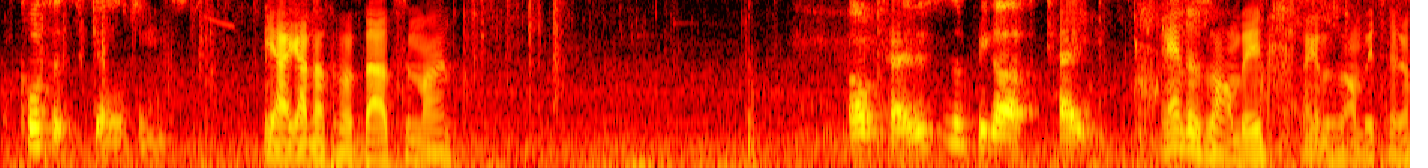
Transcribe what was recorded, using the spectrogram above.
Of course, there's skeletons. Yeah, I got nothing but bats in mind. Okay, this is a big ass cave. And a zombie. I got a zombie too.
